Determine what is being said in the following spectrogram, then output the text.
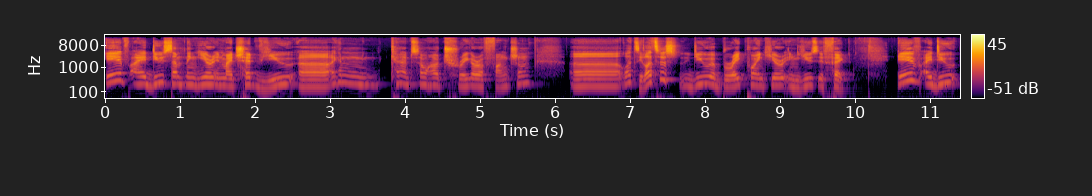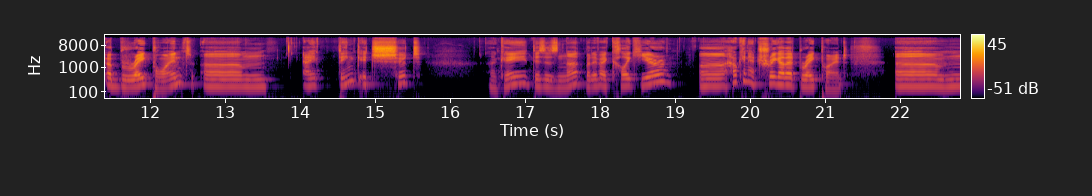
If I do something here in my chat view, uh, I can of somehow trigger a function. Uh, let's see, let's just do a breakpoint here in use effect. If I do a breakpoint, um, I think it should, okay, this is not, but if I click here, uh, how can I trigger that breakpoint? Um,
